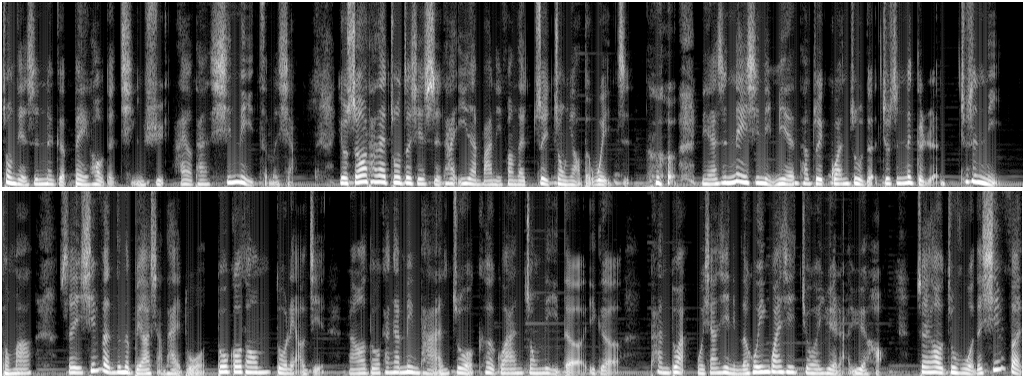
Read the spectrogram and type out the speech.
重点是那个背后的情绪，还有他心里怎么想。有时候他在做这些事，他依然把你放在最重要的位置，呵 呵你还是内心里面他最关注的就是那个人，就是你。懂吗？所以新粉真的不要想太多，多沟通，多了解，然后多看看命盘，做客观中立的一个判断。我相信你们的婚姻关系就会越来越好。最后，祝福我的新粉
